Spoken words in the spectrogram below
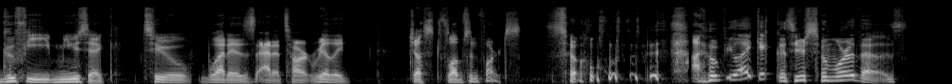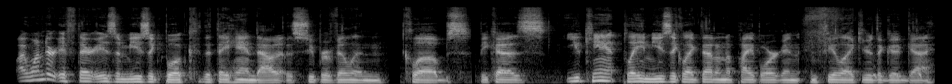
goofy music to what is at its heart really just flubs and farts. So I hope you like it because here's some more of those. I wonder if there is a music book that they hand out at the supervillain clubs because you can't play music like that on a pipe organ and feel like you're the good guy.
